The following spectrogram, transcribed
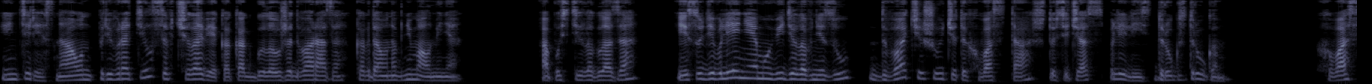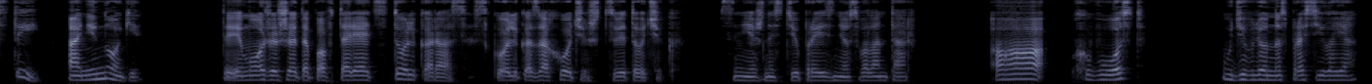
Интересно, а он превратился в человека, как было уже два раза, когда он обнимал меня? Опустила глаза и с удивлением увидела внизу два чешуйчатых хвоста, что сейчас сплелись друг с другом. Хвосты, а не ноги. «Ты можешь это повторять столько раз, сколько захочешь, цветочек», — с нежностью произнес Волонтар. «А хвост?» — удивленно спросила я.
